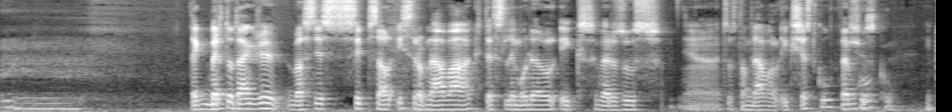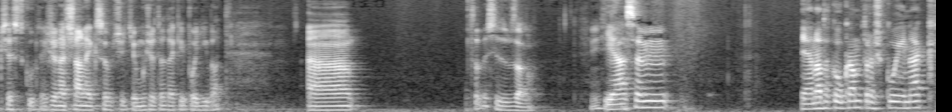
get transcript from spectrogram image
Mm. Tak ber to tak, že vlastně si psal i srovnávák Tesla Model X versus, eh, co jsi tam dával, X6, Femku? X6. X6, takže na článek se určitě můžete taky podívat. A co by si vzal? Já jsem, já na to koukám trošku jinak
